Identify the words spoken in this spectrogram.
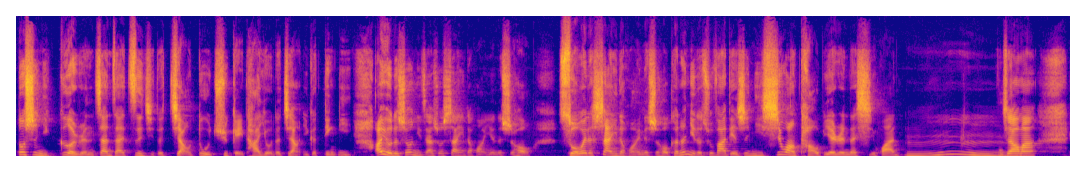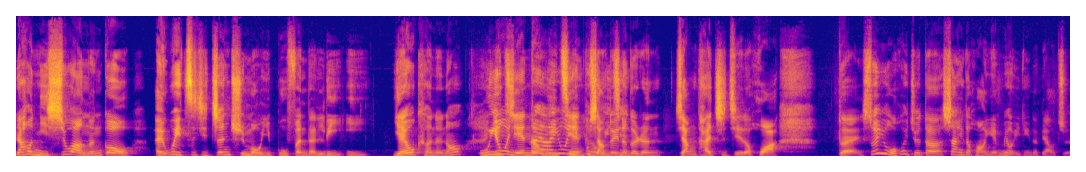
都是你个人站在自己的角度去给他有的这样一个定义。而有的时候你在说善意的谎言的时候，所谓的善意的谎言的时候，可能你的出发点是你希望讨别人的喜欢，嗯，你知道吗？然后你希望能够哎为自己争取某一部分的利益，也有可能哦。无意因为你间呢、对啊，因为你不想对那个人讲太直接的话。对，所以我会觉得善意的谎言没有一定的标准。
